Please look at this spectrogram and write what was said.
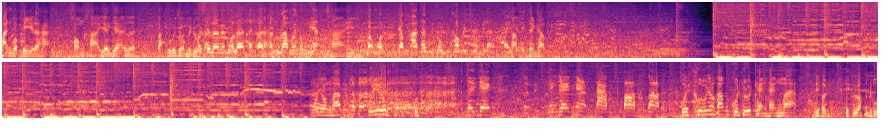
พันกว่าปีแล้วฮะ ของขายเยอะแยะเลยไปคุณผู้ชมไปดูเขากัเจน ริญไปหมดแล้วแต่เขาอนุรักษ์ไว้ตรงเนี้ยใช่ เราอดจะพาท่านผู้ชมเข้าไปชมไม่ได้ไปครับเลยเชิญครับ ชมครับ คุณนิรุต เด็กๆเด็กๆเนี่ยตับตับตับ คุณคุณผู้ชมครับ คุณนิรุตแข็งแรงมาก เดี๋ยวเดี๋ยวลองดู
